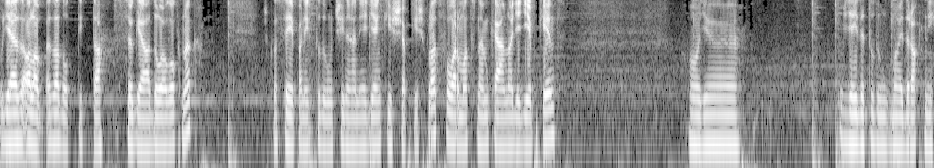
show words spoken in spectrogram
ugye ez, alap, ez adott itt a szöge a dolgoknak. És akkor szépen itt tudunk csinálni egy ilyen kisebb kis platformot, nem kell nagy egyébként. Hogy uh, ugye ide tudunk majd rakni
